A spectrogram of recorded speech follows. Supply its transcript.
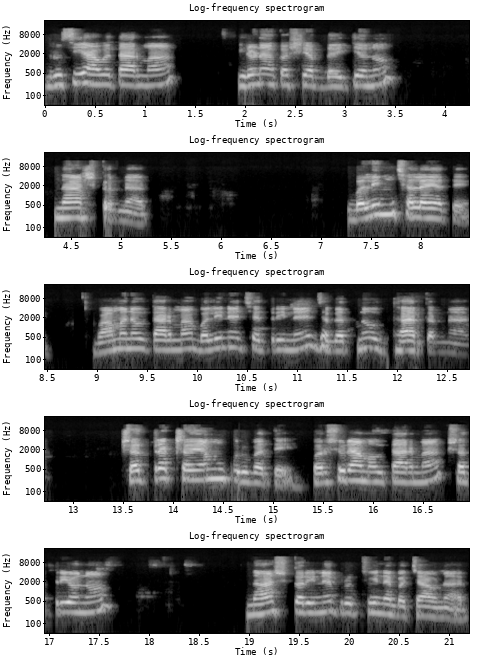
નૃસિંહ અવતારમાં હિરણાકશ્યપ દૈત્યનો નાશ કરનાર. બલિમ છલયતે. વામન અવતારમાં બલિને છેતરીને જગતનો ઉદ્ધાર કરનાર. ક્ષત્ર ક્ષયમ કુર્વતે. પરશુરામ અવતારમાં ક્ષત્રિયોનો નાશ કરીને પૃથ્વીને બચાવનાર.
